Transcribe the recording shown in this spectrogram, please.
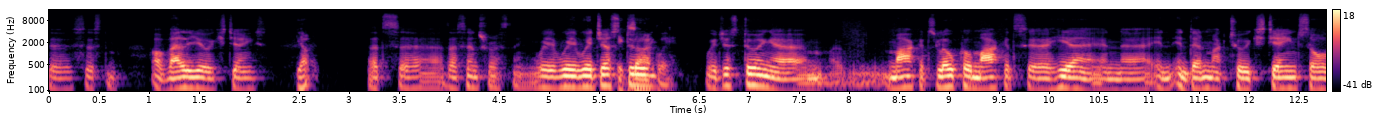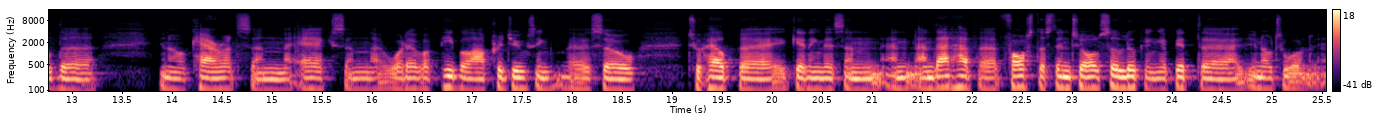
uh, system, or value exchange. Yep, That's uh, that's interesting. We we we're just doing exactly. we're just doing um, markets, local markets uh, here in, uh, in in Denmark to exchange all the you know carrots and eggs and whatever people are producing. Uh, so to help uh, getting this and and and that have uh, forced us into also looking a bit uh, you know to uh,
